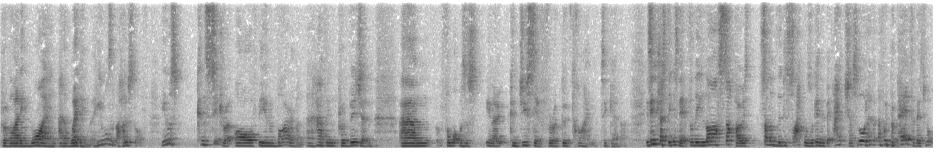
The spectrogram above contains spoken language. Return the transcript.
providing wine at a wedding that he wasn't the host of. He was considerate of the environment and having provision um, for what was, you know, conducive for a good time together. It's interesting, isn't it? For the Last Supper, some of the disciples were getting a bit anxious. Lord, have, have we prepared for this? What,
